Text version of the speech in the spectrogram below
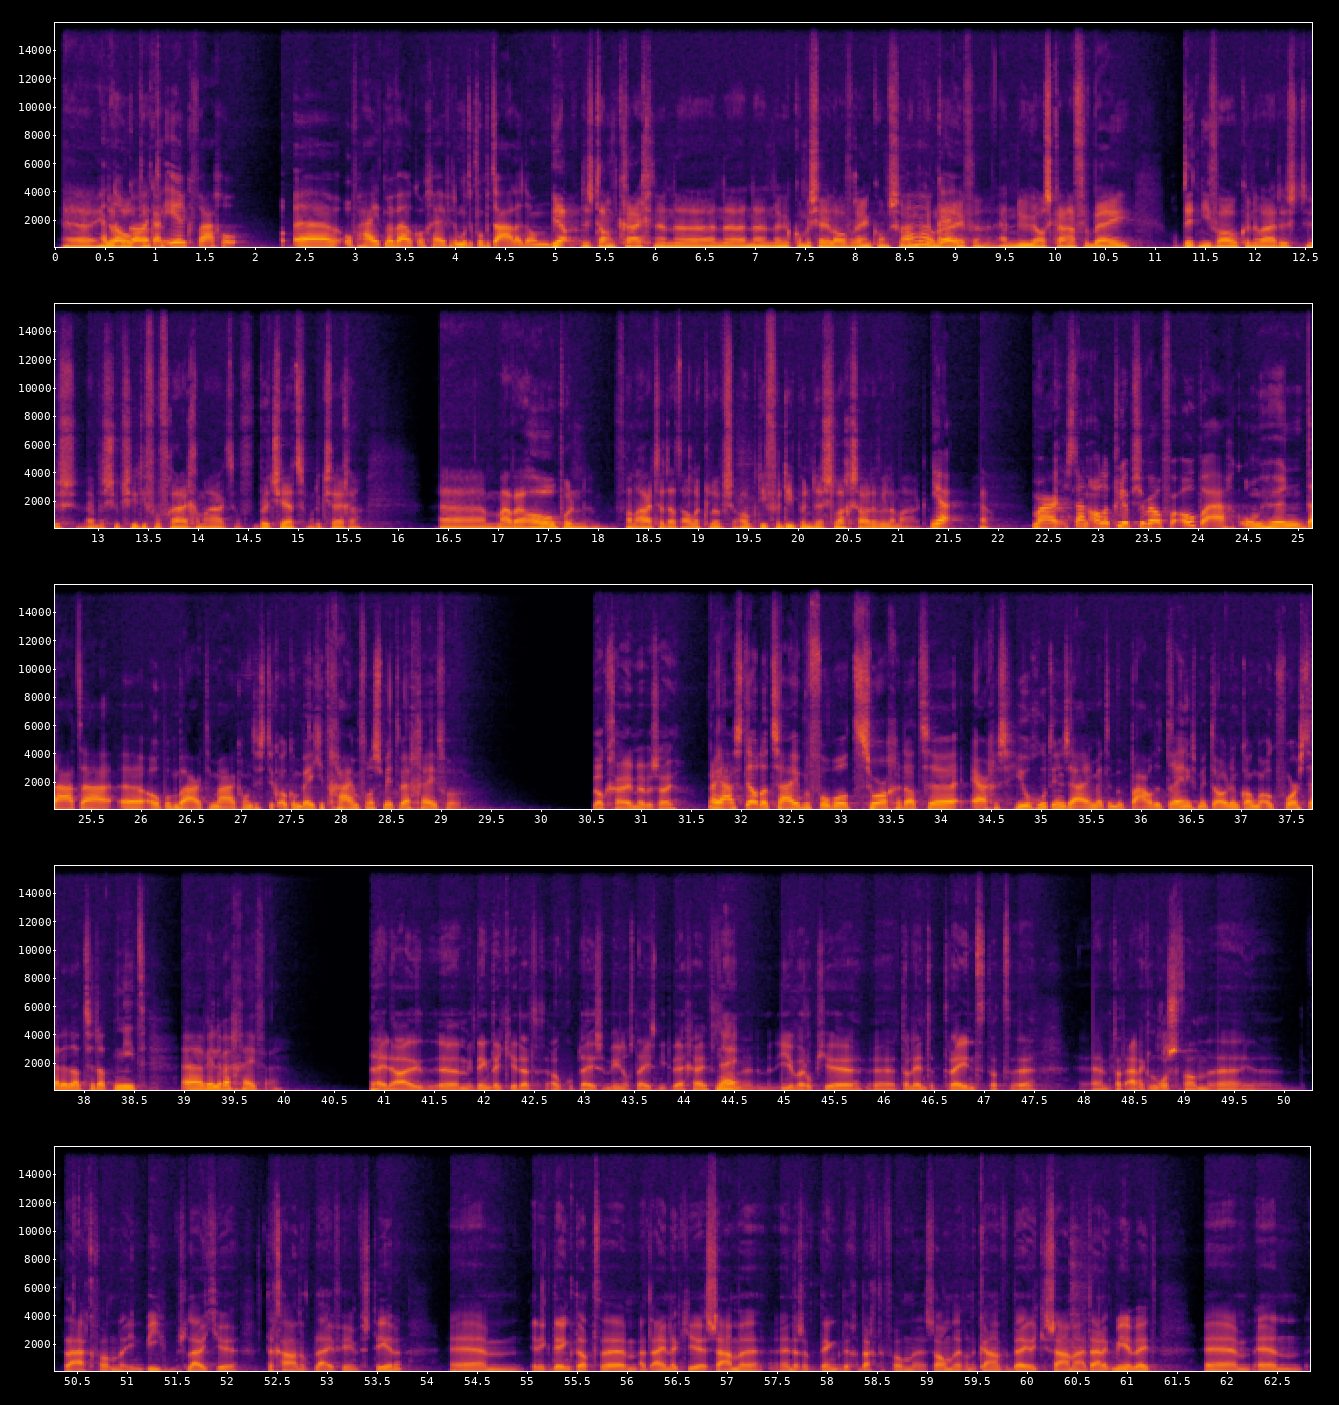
en dan kan ik aan Erik vragen of hij het me wel kan geven. Dan moet ik voor betalen dan? Ja, dus dan krijg je een, een, een, een commerciële overeenkomst, zo noem ik ah, het maar even. En nu als KNVB, op dit niveau kunnen wij dus... dus we hebben subsidie voor vrijgemaakt, of budget moet ik zeggen... Uh, maar wij hopen van harte dat alle clubs ook die verdiepende slag zouden willen maken. Ja. ja. Maar staan alle clubs er wel voor open eigenlijk om hun data uh, openbaar te maken? Want het is natuurlijk ook een beetje het geheim van de smid weggeven. Welk geheim hebben zij? Nou ja, stel dat zij bijvoorbeeld zorgen dat ze ergens heel goed in zijn met een bepaalde trainingsmethode, dan kan ik me ook voorstellen dat ze dat niet uh, willen weggeven. Nee, nou, ehm, ik denk dat je dat ook op deze manier nog steeds niet weggeeft. Nee. En, de manier waarop je uh, talenten traint, dat uh, staat eigenlijk los van vraag van in wie besluit je te gaan of blijven investeren. Um, en ik denk dat um, uiteindelijk je samen, en dat is ook denk ik de gedachte van uh, en van de KNVB, dat je samen uiteindelijk meer weet. Um, en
